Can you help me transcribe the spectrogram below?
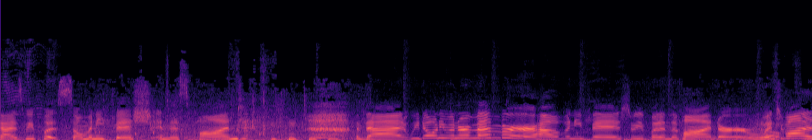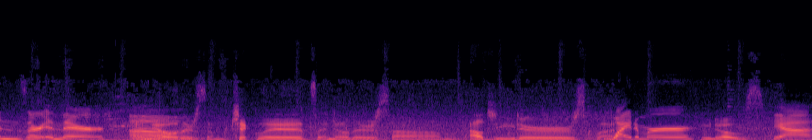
Guys, we put so many fish in this pond that we don't even remember how many fish we put in the pond or Yep. which ones are in there. I know Um, there's some cichlids. I know there's um, algae eaters. But Whitemer, who knows? Yeah,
